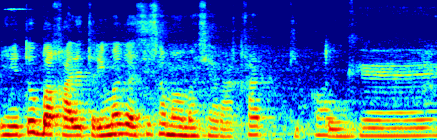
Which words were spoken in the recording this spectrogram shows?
ini tuh bakal diterima gak sih sama masyarakat gitu Oke.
